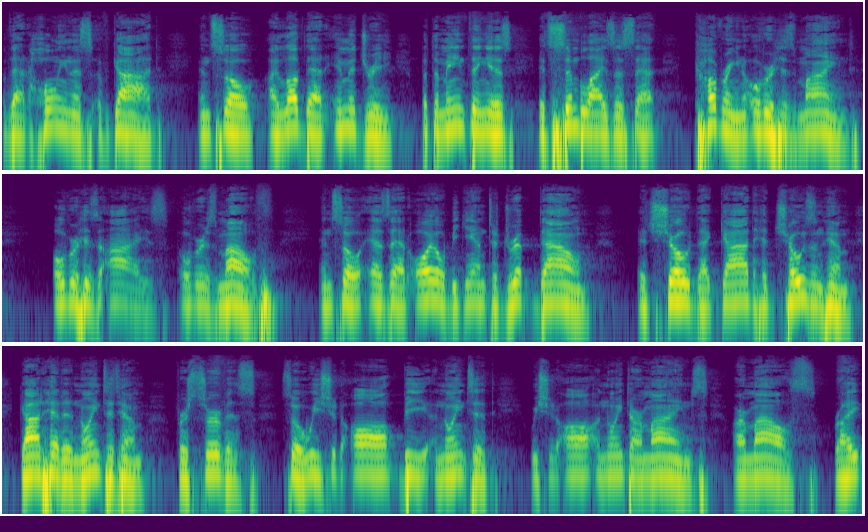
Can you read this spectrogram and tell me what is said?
of that holiness of God. And so I love that imagery, but the main thing is it symbolizes that covering over his mind, over his eyes, over his mouth. And so as that oil began to drip down, it showed that God had chosen him, God had anointed him for service. So we should all be anointed. We should all anoint our minds, our mouths, right?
